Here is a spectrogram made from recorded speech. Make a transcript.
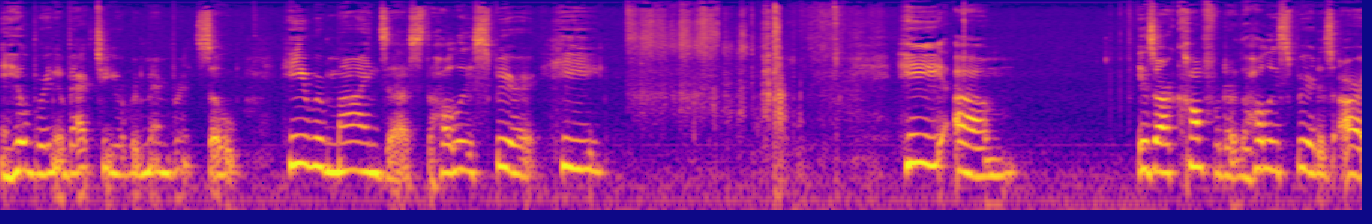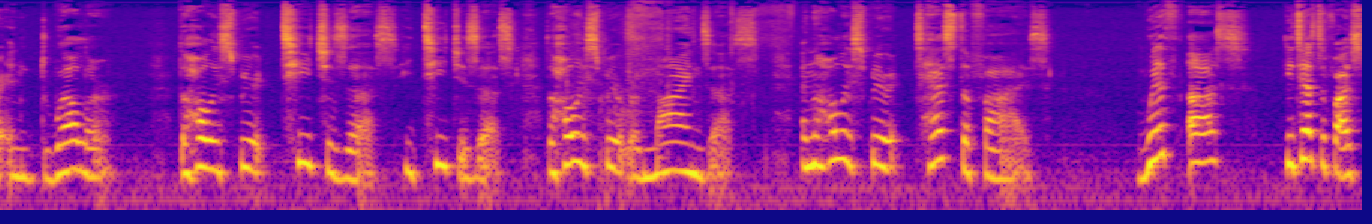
and He'll bring it back to your remembrance. So He reminds us. The Holy Spirit, He He um, is our comforter. The Holy Spirit is our indweller. The Holy Spirit teaches us. He teaches us. The Holy Spirit reminds us. And the Holy Spirit testifies with us. He testifies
